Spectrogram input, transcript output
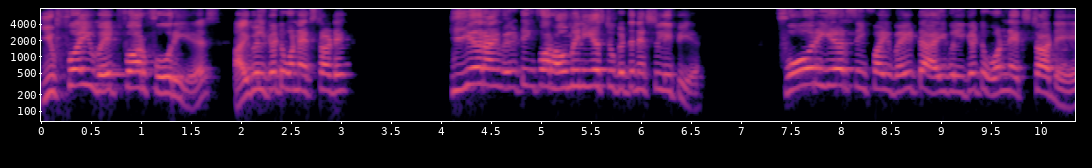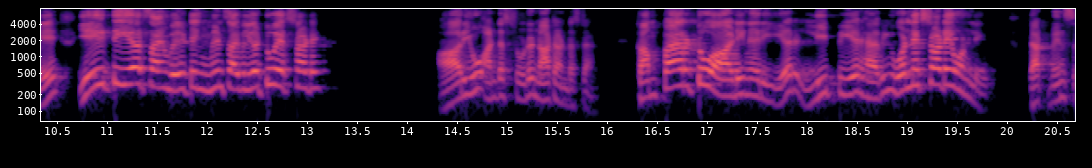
If I wait for four years, I will get one extra day. Here I am waiting for how many years to get the next leap year? Four years if I wait, I will get one extra day. Eight years I am waiting means I will get two extra day. Are you understood or not understand? Compared to ordinary year, leap year having one extra day only. That means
